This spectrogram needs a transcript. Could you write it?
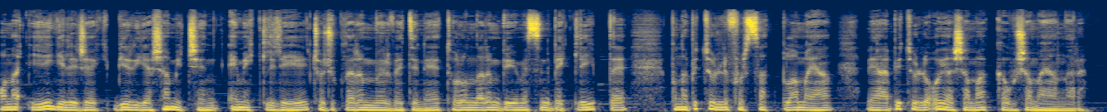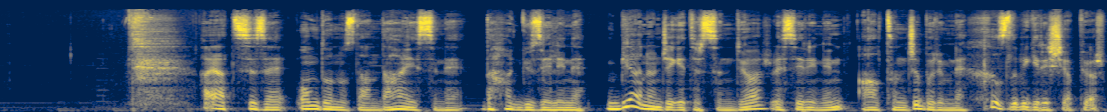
ona iyi gelecek bir yaşam için emekliliği, çocukların mürvetini, torunların büyümesini bekleyip de buna bir türlü fırsat bulamayan veya bir türlü o yaşama kavuşamayanlara. Hayat size umduğunuzdan daha iyisini, daha güzelini bir an önce getirsin diyor ve serinin 6. bölümüne hızlı bir giriş yapıyor.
